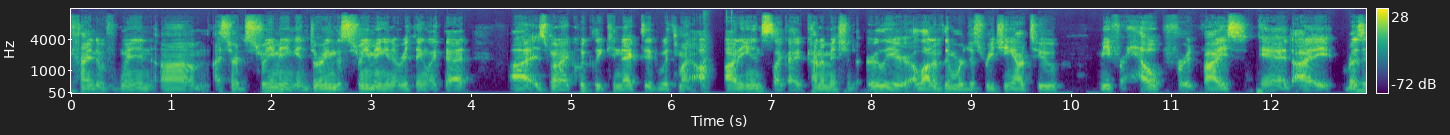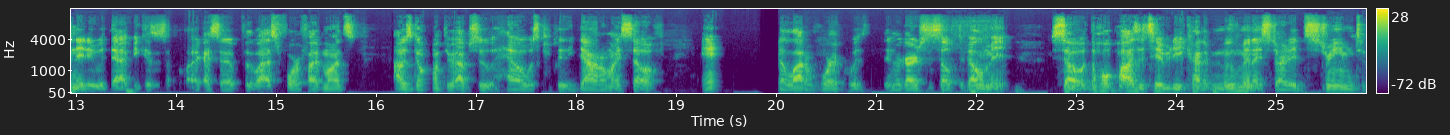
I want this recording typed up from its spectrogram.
Kind of when um, I started streaming, and during the streaming and everything like that, uh, is when I quickly connected with my audience. Like I kind of mentioned earlier, a lot of them were just reaching out to me for help, for advice, and I resonated with that because, like I said, for the last four or five months, I was going through absolute hell, was completely down on myself, and a lot of work with in regards to self development. So the whole positivity kind of movement I started streamed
